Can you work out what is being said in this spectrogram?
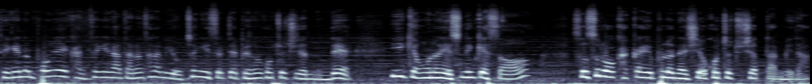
대개는 본인의 간청이나 다른 사람의 요청이 있을 때 병을 고쳐주셨는데 이 경우는 예수님께서 스스로 가까이 불러내시어 고쳐주셨답니다.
